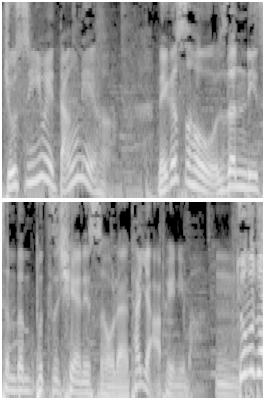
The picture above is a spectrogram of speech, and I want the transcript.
就是因为当年哈那个时候人力成本不值钱的时候呢，他压迫你嘛。嗯。做不做？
